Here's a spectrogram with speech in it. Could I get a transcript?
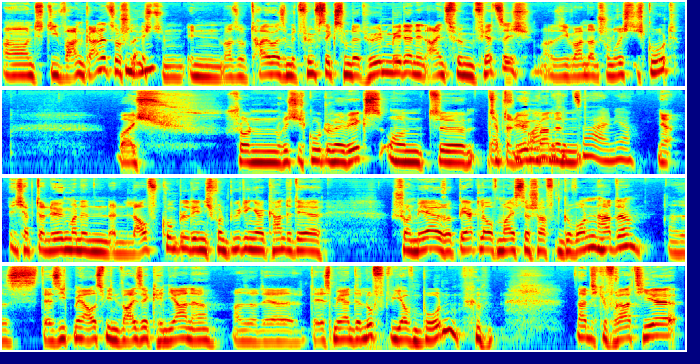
Und die waren gar nicht so schlecht. Mhm. In, also teilweise mit 500, 600 Höhenmetern in 1,45. Also die waren dann schon richtig gut. War ich schon richtig gut unterwegs und äh, ich habe dann irgendwann einen, Zahlen, ja. Ja, ich habe dann irgendwann einen, einen, Laufkumpel, den ich von Büdinger kannte, der schon mehrere Berglaufmeisterschaften gewonnen hatte. Also das, der sieht mehr aus wie ein weißer Kenianer. Also der, der ist mehr in der Luft wie auf dem Boden. dann hatte ich gefragt, hier,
